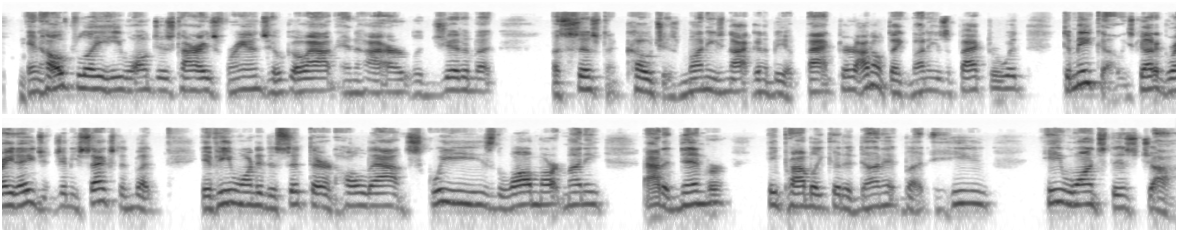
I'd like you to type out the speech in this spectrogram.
and hopefully, he won't just hire his friends. He'll go out and hire legitimate assistant coaches. Money's not going to be a factor. I don't think money is a factor with DeMeco. He's got a great agent, Jimmy Sexton, but if he wanted to sit there and hold out and squeeze the Walmart money out of Denver, he probably could have done it. But he he wants this job.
